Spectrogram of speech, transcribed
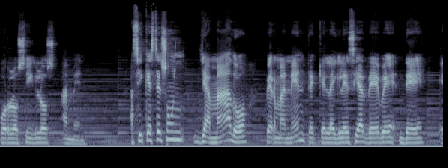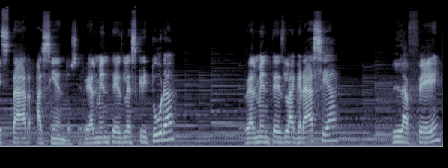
por los siglos. Amén. Así que este es un llamado permanente que la iglesia debe de estar haciéndose. Realmente es la escritura, realmente es la gracia, la fe,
